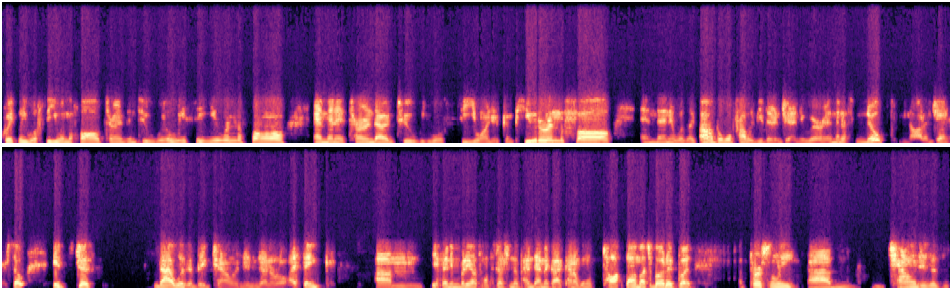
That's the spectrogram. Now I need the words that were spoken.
quickly, we'll see you in the fall turns into, will we see you in the fall? And then it turned out to, we will see you on your computer in the fall and then it was like, oh, but we'll probably be there in January. And then it's nope, not in January. So it's just that was a big challenge in general. I think um, if anybody else wants to touch on the pandemic, I kind of won't talk that much about it. But personally, um, challenges as a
